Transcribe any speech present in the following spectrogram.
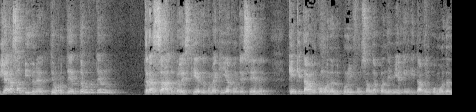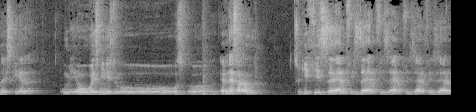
já era sabido, né? Tem um roteiro, tem um roteiro traçado pela esquerda como é que ia acontecer, né? Quem que estava incomodando por em função da pandemia, quem que estava incomodando a esquerda? O, o ex-ministro Ernesto Araújo. Sim. Que fizeram, fizeram, fizeram, fizeram, fizeram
